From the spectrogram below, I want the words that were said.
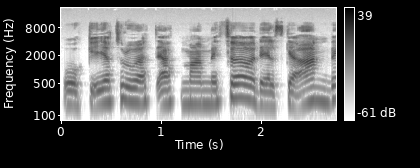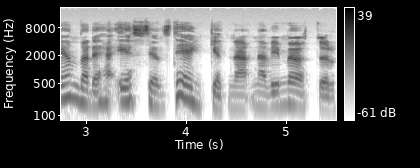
Och jag tror att, att man med fördel ska använda det här essenstänket när, när vi möter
